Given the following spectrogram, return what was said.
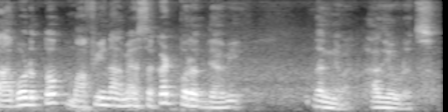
ताबडतोब माफीनाम्यासकट परत द्यावी. धन्यवाद. आज एवढंच.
